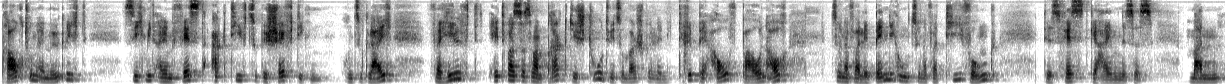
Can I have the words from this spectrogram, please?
Brauchtum ermöglicht, sich mit einem Fest aktiv zu beschäftigen und zugleich verhilft etwas, das man praktisch tut, wie zum Beispiel eine Krippe aufbauen, auch zu einer Verlebendigung, zu einer Vertiefung des Festgeheimnisses. Man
